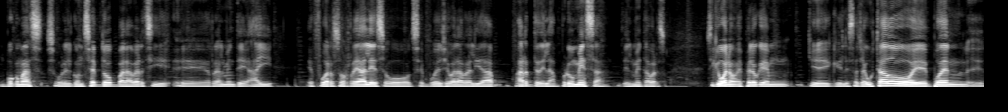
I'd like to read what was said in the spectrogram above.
un poco más sobre el concepto, para ver si eh, realmente hay esfuerzos reales o se puede llevar a realidad parte de la promesa del metaverso. Así que bueno, espero que, les haya gustado. Pueden, eh,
